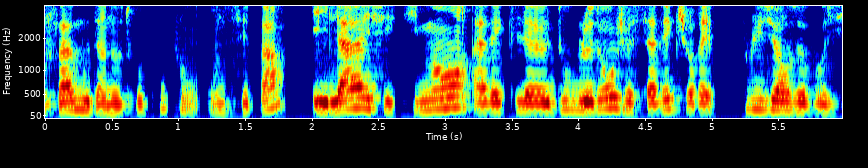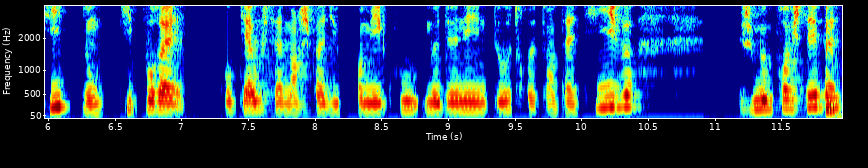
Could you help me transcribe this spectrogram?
femme ou d'un autre couple, on, ne sait pas. Et là, effectivement, avec le double don, je savais que j'aurais plusieurs ovocytes, donc qui pourraient, au cas où ça ne marche pas du premier coup, me donner d'autres tentatives. Je me projetais parce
